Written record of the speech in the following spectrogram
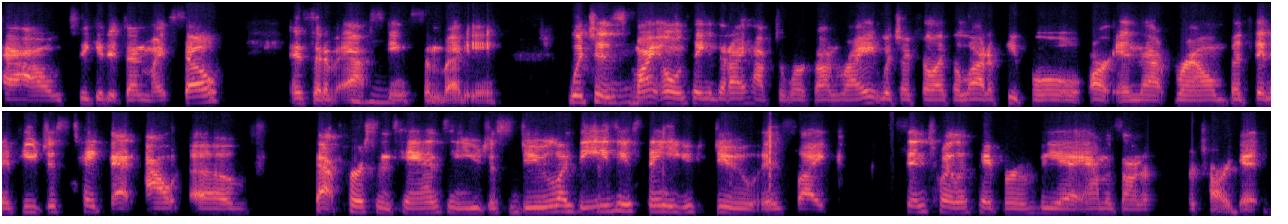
how to get it done myself instead of mm-hmm. asking mm-hmm. somebody which is mm-hmm. my own thing that i have to work on right? Which i feel like a lot of people are in that realm but then if you just take that out of that person's hands and you just do like the easiest thing you could do is like send toilet paper via amazon or target.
